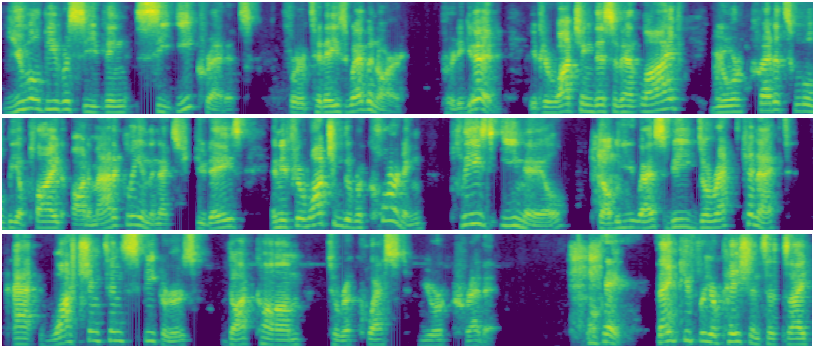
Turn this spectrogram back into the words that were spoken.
you will be receiving CE credits for today's webinar. Pretty good. If you're watching this event live, your credits will be applied automatically in the next few days. And if you're watching the recording, please email WSB Direct Connect at washingtonspeakers.com to request your credit. Okay, Thank you for your patience as I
